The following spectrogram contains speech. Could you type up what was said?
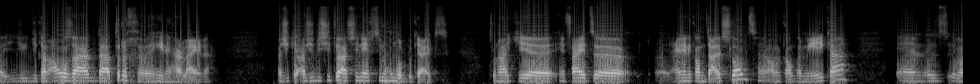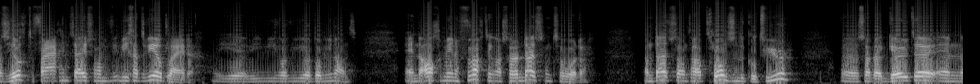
Uh, je, je, kan alles daar, daar terug uh, heen herleiden. Als je, als je de situatie in 1900 bekijkt, toen had je in feite aan de ene kant Duitsland, aan de andere kant Amerika. En het was heel erg de vraag in de tijd van wie gaat de wereld leiden? Wie, wie wordt dominant? En de algemene verwachting was dat het Duitsland zou worden. Want Duitsland had glanzende cultuur. Ze hadden Goethe en uh,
